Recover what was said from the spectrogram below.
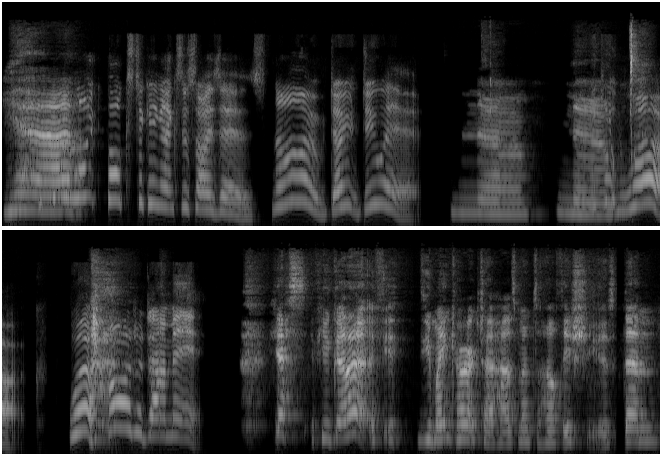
Yeah. I like box ticking exercises. No, don't do it. No, no. Make it work. Work harder, damn it. Yes, if you're gonna, if you, your main character has mental health issues, then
